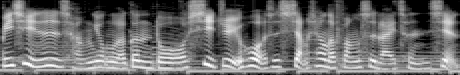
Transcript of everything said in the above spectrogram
比起日常用了更多戏剧或者是想象的方式来呈现。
